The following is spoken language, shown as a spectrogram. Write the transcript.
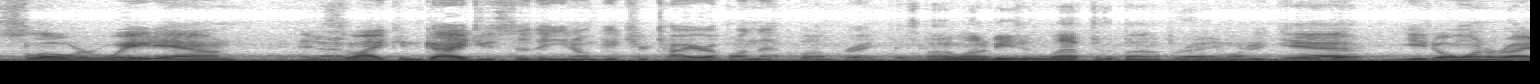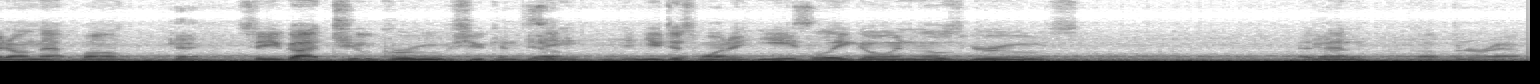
Slower, way down, and Yeah, I so I can guide you so that you don't get your tire up on that bump right there. I want to be to the left of the bump, right? You want to, yeah, you don't want to ride on that bump. Okay. So you've got two grooves you can Yeah. see, and you just want to easily go in those grooves, and Got then up and around.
